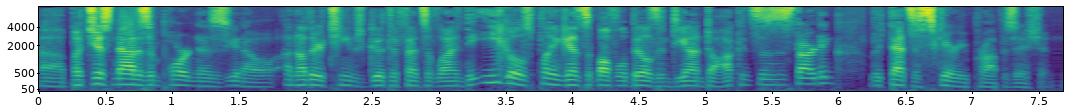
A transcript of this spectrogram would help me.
Uh, but just not as important as you know another team's good defensive line. The Eagles playing against the Buffalo Bills and Dion Dawkins is starting. Like that's a scary proposition.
